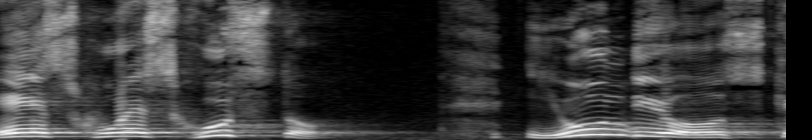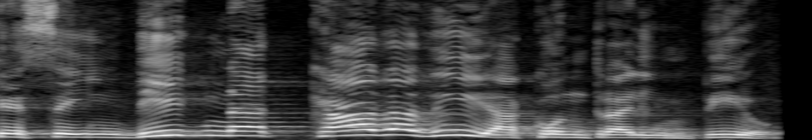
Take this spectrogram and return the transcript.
es juez justo y un Dios que se indigna cada día contra el impío.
